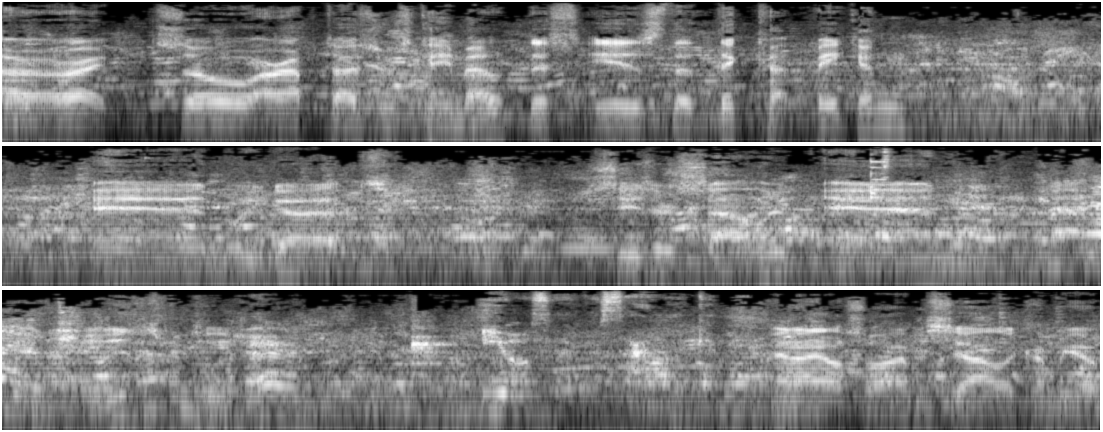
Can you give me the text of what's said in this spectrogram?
Alright, so our appetizers came out. This is the thick cut bacon. And we got Caesar salad and mac and cheese for TJ. You also have a salad. And I also have a salad coming out.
